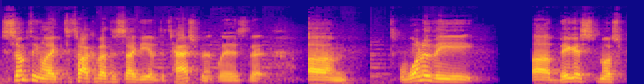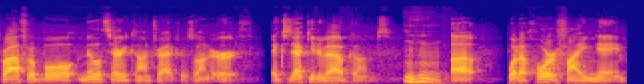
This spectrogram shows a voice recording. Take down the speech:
something like to talk about this idea of detachment, Liz, that um, one of the uh, biggest, most profitable military contractors on earth, Executive Outcomes. Uh, what a horrifying name,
